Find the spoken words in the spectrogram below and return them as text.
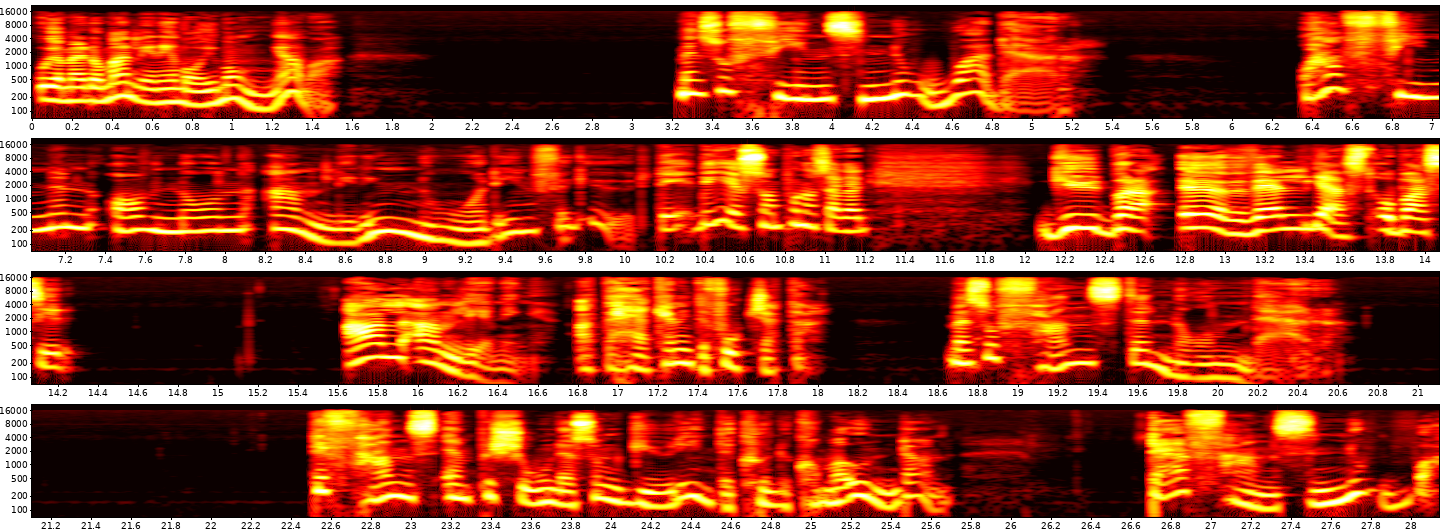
och jag menar, de anledningarna var ju många. va? Men så finns Noa där. Och han finner av någon anledning nåd inför Gud. Det, det är som på något sätt att Gud bara överväldigas och bara ser all anledning att det här kan inte fortsätta. Men så fanns det någon där. Det fanns en person där som Gud inte kunde komma undan. Där fanns Noa.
